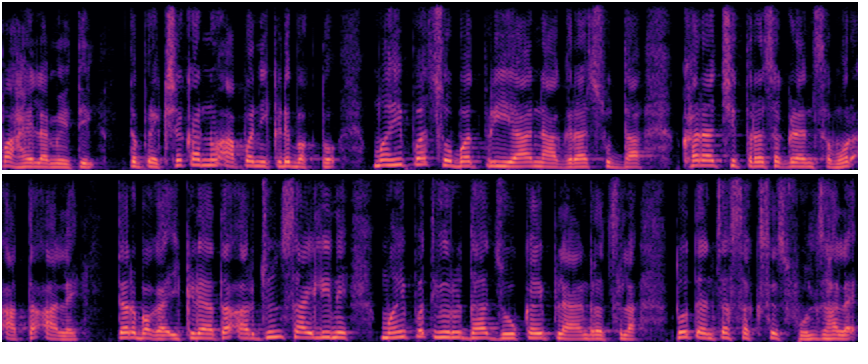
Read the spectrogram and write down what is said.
पाहायला मिळतील. तर प्रेक्षकांनो आपण इकडे बघतो महिपत सोबत प्रिया नागराजसुद्धा खरं चित्र सगळ्यांसमोर आता आलंय. तर बघा इकडे आता अर्जुन सायलीने महिपत विरुद्ध जो काही प्लॅन रचला तो त्यांचा सक्सेसफुल झालाय.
